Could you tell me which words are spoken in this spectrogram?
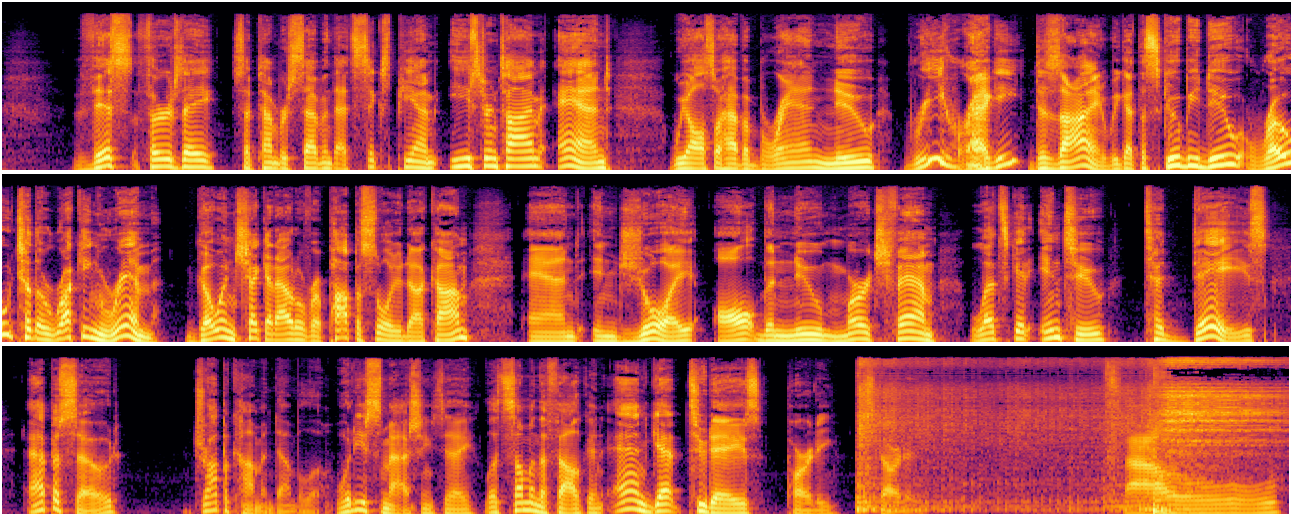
this Thursday, September 7th at 6 p.m. Eastern Time. And we also have a brand new re-raggy design. We got the Scooby Doo Road to the Rucking Rim. Go and check it out over at papaswolio.com and enjoy all the new merch. Fam, let's get into today's episode. Drop a comment down below. What are you smashing today? Let's summon the Falcon and get today's party started. Falcon.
